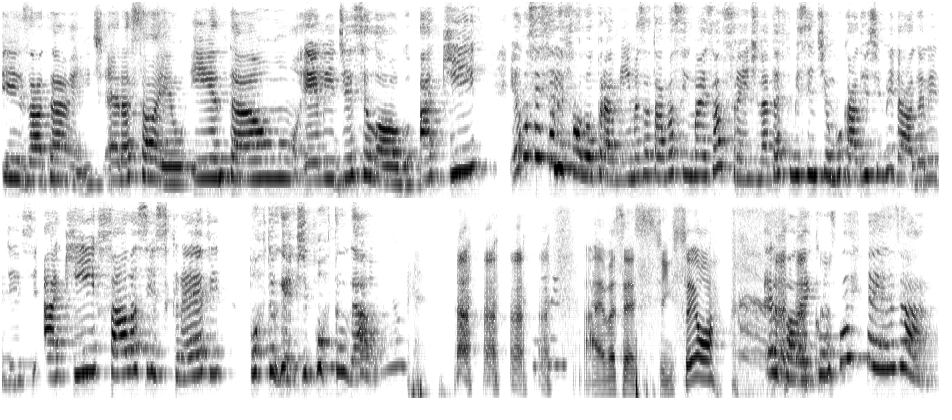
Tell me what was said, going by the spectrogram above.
Exatamente, era só eu. E então ele disse logo: aqui, eu não sei se ele falou para mim, mas eu estava assim mais à frente, né? Até me senti um bocado intimidada. Ele disse: aqui fala, se escreve português de Portugal. Aí você, sim, senhor. Eu falei, com certeza.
